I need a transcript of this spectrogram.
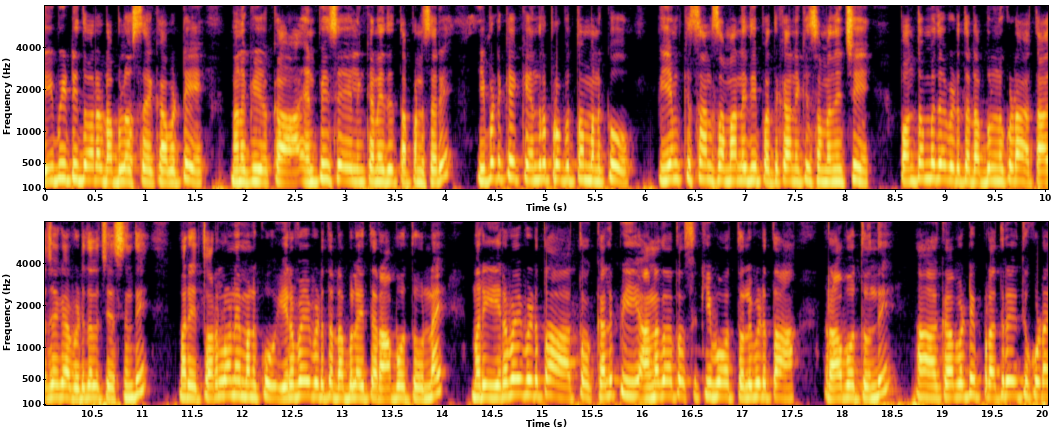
డీబీటీ ద్వారా డబ్బులు వస్తాయి కాబట్టి మనకి ఈ యొక్క ఎన్పిసిఐ లింక్ అనేది తప్పనిసరి. ఇప్పటికే కేంద్ర ప్రభుత్వం మనకు పిఎం కిసాన్ సమానిధి పథకానికి సంబంధించి పంతొమ్మిదో విడత డబ్బులను కూడా తాజాగా విడుదల చేసింది. మరి త్వరలోనే మనకు ఇరవై విడత డబ్బులు అయితే రాబోతూ ఉన్నాయి. మరి ఇరవై విడతతో కలిపి అన్నదాత సుఖీభవ తొలి విడత రాబోతుంది. కాబట్టి ప్రతి రైతు కూడా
